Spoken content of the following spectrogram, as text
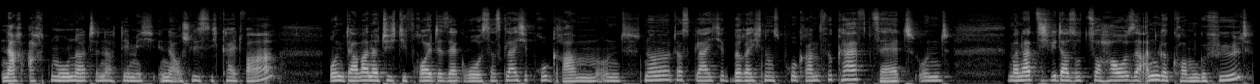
nach acht Monaten, nachdem ich in der Ausschließlichkeit war. Und da war natürlich die Freude sehr groß. Das gleiche Programm und ne, das gleiche Berechnungsprogramm für Kfz. Und man hat sich wieder so zu Hause angekommen gefühlt.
